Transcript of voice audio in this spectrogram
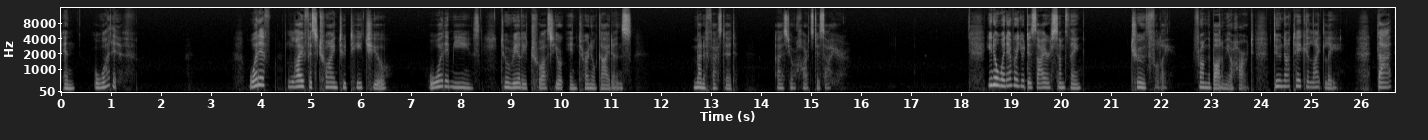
And what if? What if life is trying to teach you what it means to really trust your internal guidance manifested as your heart's desire. You know, whenever you desire something truthfully from the bottom of your heart, do not take it lightly. That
